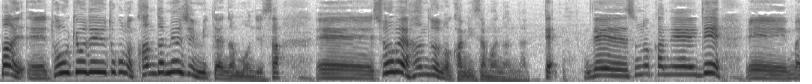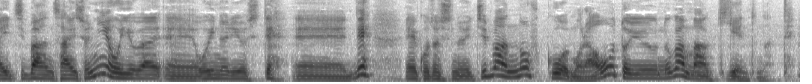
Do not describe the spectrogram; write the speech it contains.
まあえー、東京でいうとこの神田明神みたいなもんでさ、えー、商売繁盛の神様なんだってでその兼ね合いで、えーまあ、一番最初にお祝い、えー、お祈りをして、えー、で、えー、今年の一番の福をもらおうというのが、まあ、起源となって。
